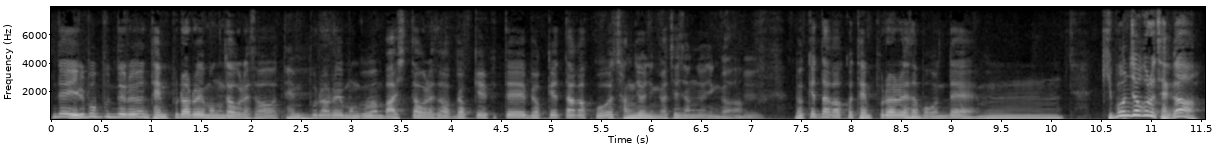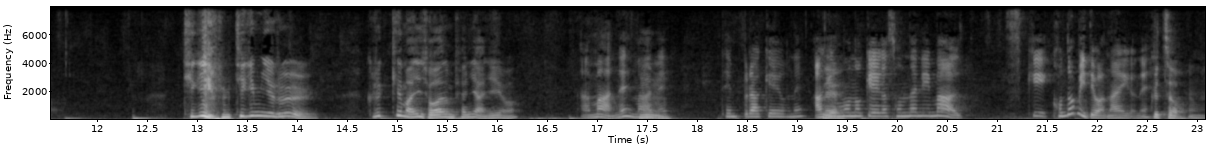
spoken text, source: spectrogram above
근데 일본 분들은 덴뿌라로 해 먹는다 그래서 덴뿌라로 해 먹으면 맛있다 그래서 몇 개 그때 몇 개 따갖고 작년인가 재작년인가 うん 몇 개 따갖고 덴뿌라로 해서 먹었는데 음 기본적으로 제가 튀김 튀김류를 그렇게 많이 좋아하는 편이 아니에요. あまあねまあね、天ぷら系をね揚げ物系がそんなにまあ好き好みではないよね 그쵸? 음.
